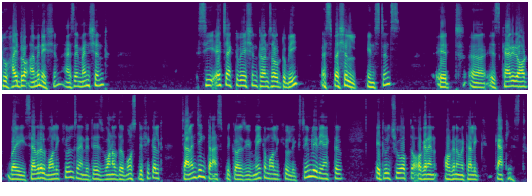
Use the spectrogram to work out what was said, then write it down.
to hydroamination. As I mentioned, CH activation turns out to be a special instance. It uh, is carried out by several molecules and it is one of the most difficult challenging tasks, because you make a molecule extremely reactive, it will chew up the organ organometallic catalyst.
